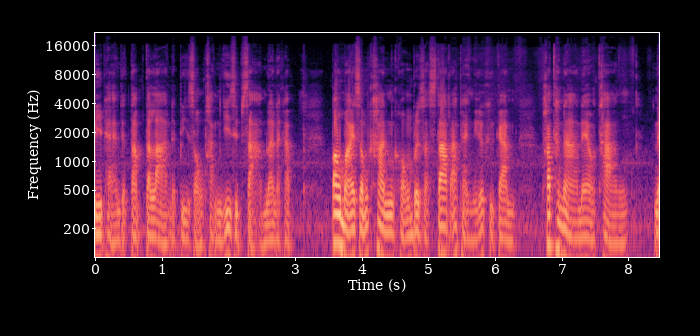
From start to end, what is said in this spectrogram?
มีแผนจะตับตลาดในปี 2023 แล้วนะครับ เป้าหมายสำคัญของบริษัทสตาร์ทอัพแห่งนี้ก็คือการพัฒนาแนวทางใน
